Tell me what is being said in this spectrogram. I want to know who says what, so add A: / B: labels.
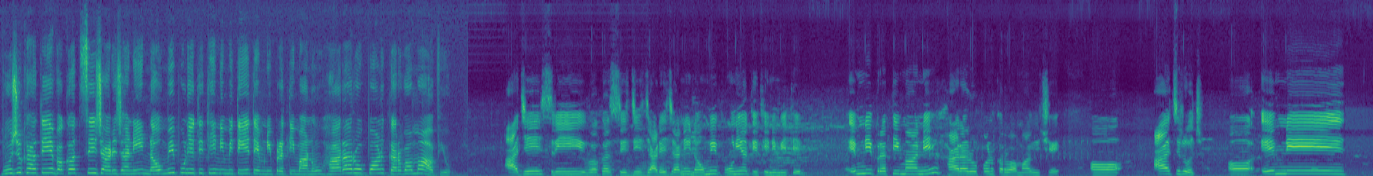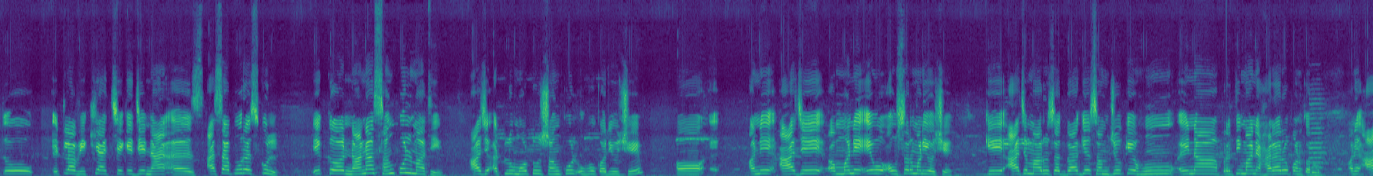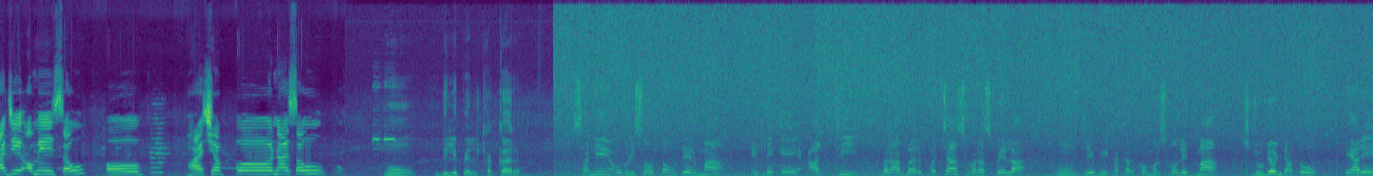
A: ભુજ ખાતે વખતસિંહ જાડેજાની નવમી પુણ્યતિથિ નિમિત્તે તેમની પ્રતિમાનું હારારોપણ કરવામાં આવ્યું.
B: આજે શ્રી વખતસિંહજી જાડેજાની નવમી પુણ્યતિથિ નિમિત્તે એમની પ્રતિમાને હારારોપણ કરવામાં આવ્યું છે. આજ રોજ એમને તો એટલા વિખ્યાત છે કે જે ના આશાપુરા સ્કૂલ, એક નાના સંકુલમાંથી આજે આટલું મોટું સંકુલ ઊભું કર્યું છે. અને આજે મને એવો અવસર મળ્યો છે કે આજે મારું સદભાગ્ય સમજો કે હું એના પ્રતિમાને હારારોપણ કરું. અને આજે અમે સૌ ભાજપના સૌ
C: હું દિલીપેલ ઠક્કર, સને ઓગણીસો તોતેરમાં એટલે કે આજથી બરાબર પચાસ વર્ષ પહેલાં હું જે બી ઠક્કર કોમર્સ કોલેજમાં સ્ટુડન્ટ હતો, ત્યારે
